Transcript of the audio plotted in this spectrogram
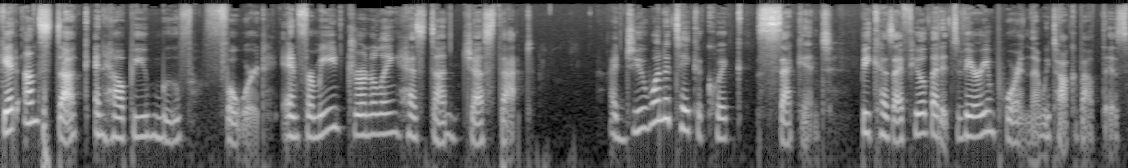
get unstuck and help you move forward. And for me, journaling has done just that. I do want to take a quick second because I feel that it's very important that we talk about this.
